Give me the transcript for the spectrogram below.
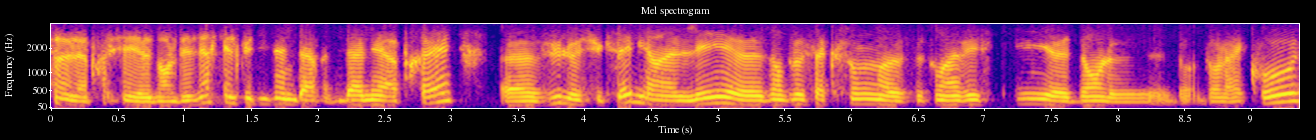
seul prêcher dans le désert. Quelques dizaines d'années après, vu le succès, eh bien les Anglo-Saxons se sont investis dans le dans, la cause.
